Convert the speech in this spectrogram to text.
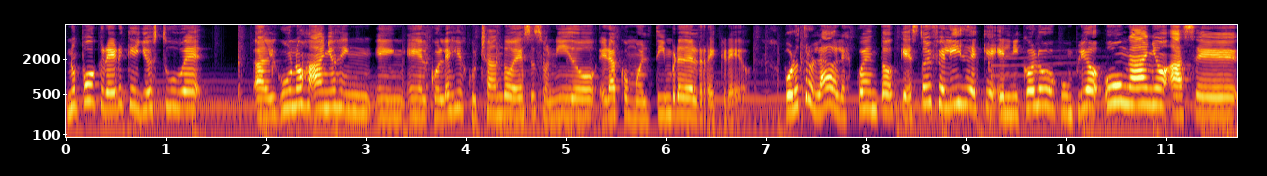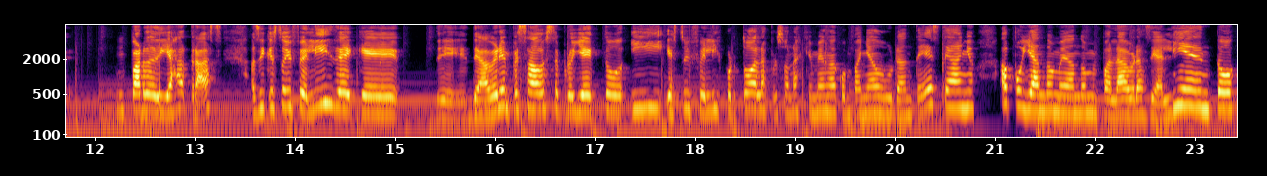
No puedo creer que yo estuve algunos años en, en, el colegio escuchando ese sonido, era como el timbre del recreo. Por otro lado, les cuento que estoy feliz de que el Nicólogo cumplió un año hace un par de días atrás, así que estoy feliz de que de, haber empezado este proyecto y estoy feliz por todas las personas que me han acompañado durante este año, apoyándome, dándome palabras de aliento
